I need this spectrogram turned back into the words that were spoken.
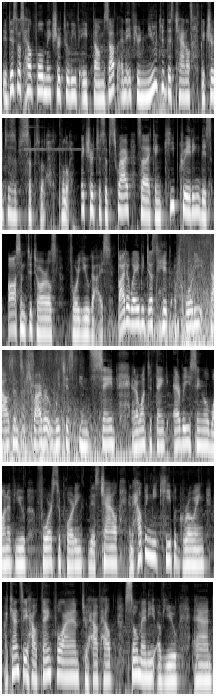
If this was helpful, make sure to leave a thumbs up and if you're new to this channel, make sure to subscribe. Make sure to subscribe so that I can keep creating these awesome tutorials for you guys. By the way, we just hit 40,000 subscriber, which is insane. And I want to thank every single one of you for supporting this channel and helping me keep growing. I can't say how thankful I am to have helped so many of you. And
